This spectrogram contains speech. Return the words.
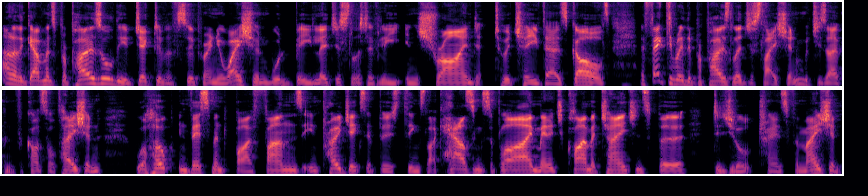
Under the government's proposal, the objective of superannuation would be legislatively enshrined to achieve those goals. Effectively, the proposed legislation, which is open for consultation, will help investment by funds in projects that boost things like housing supply, manage climate change, and spur digital transformation.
